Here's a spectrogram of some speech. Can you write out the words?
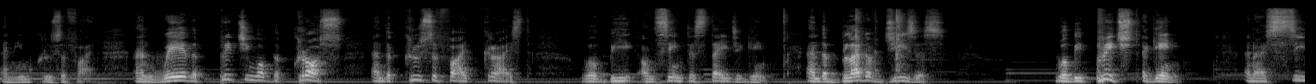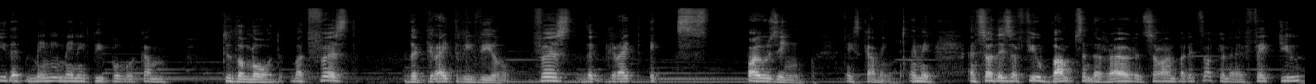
and Him crucified. And where the preaching of the cross and the crucified Christ will be on center stage again. And the blood of Jesus will be preached again. And I see that many, many people will come to the Lord. But first, the great reveal. First, the great exposing is coming. Amen. And so there's a few bumps in the road and so on, but it's not going to affect you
